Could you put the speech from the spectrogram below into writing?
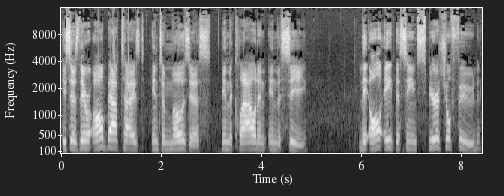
He says they were all baptized into Moses in the cloud and in the sea they all ate the same spiritual food,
